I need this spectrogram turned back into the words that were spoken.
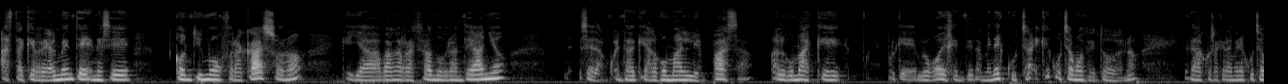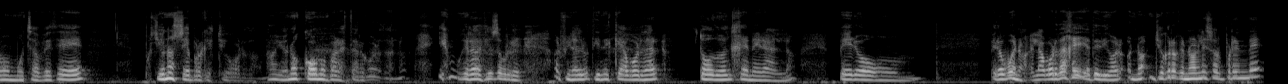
Hasta que realmente en ese continuo fracaso, ¿no? Que ya van arrastrando durante años, se dan cuenta de que algo mal les pasa, algo más que... Porque luego hay gente también escucha, es que escuchamos de todo, ¿no? Y una de las cosas que también escuchamos muchas veces es, pues yo no sé por qué estoy gordo, ¿no? Yo no como para estar gordo, ¿no? Y es muy gracioso porque al final lo tienes que abordar todo en general, ¿no? Pero, pero bueno, el abordaje, ya te digo, no, yo creo que no les sorprende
